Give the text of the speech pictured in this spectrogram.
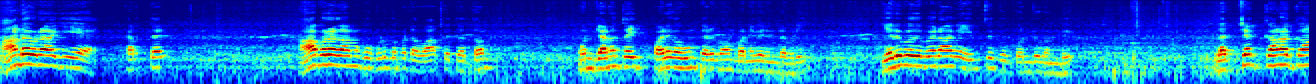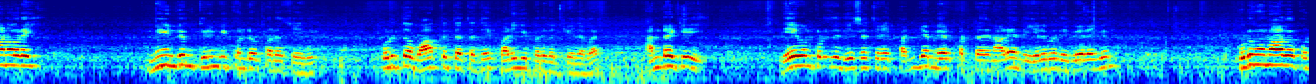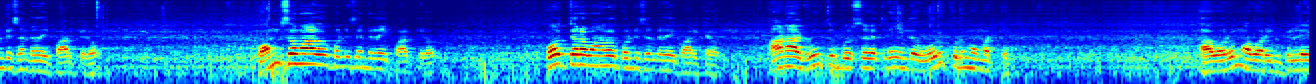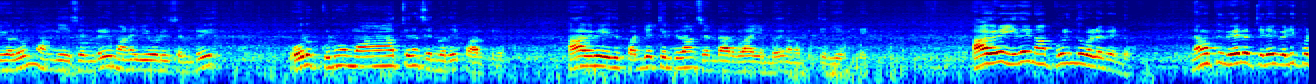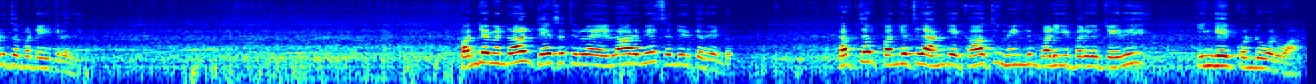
ஆண்டவராகிய கர்த்தர் ஆபரகாமுக்கு கொடுக்கப்பட்ட வாக்கு தத்துவம் உன் ஜனத்தை பழுகவும் பெருகவும் பண்ணுவேன் என்றபடி எழுபது பேராக எகிப்துக்கு கொண்டு வந்து லட்சக்கணக்கானோரை மீண்டும் திரும்பி கொண்டு வர செய்து கொடுத்த வாக்கு தத்தத்தை பழகி பெருகச் செய்தவர். அன்றைக்கு தேவன் கொடுத்த தேசத்திலே பஞ்சம் ஏற்பட்டதினாலே அந்த எழுபது பேரையும் குடும்பமாக கொண்டு சென்றதை பார்க்கிறோம். வம்சமாக கொண்டு சென்றதை பார்க்கிறோம். கோத்திரமாக கொண்டு சென்றதை பார்க்கிறோம். ஆனால் ரூத்து புஸ்தகத்திலே இந்த ஒரு குடும்பம் மட்டும். அவரும் அவரின் பிள்ளைகளும் அங்கே சென்று மனைவியோடு சென்று ஒரு குடும்பம் மாத்திரம் செல்வதை பார்க்கிறோம். ஆகவே இது பஞ்சத்திற்கு தான் சென்றார்களா என்பது நமக்கு தெரியவில்லை. ஆகவே இதை நாம் புரிந்து கொள்ள வேண்டும். நமக்கு வேதத்திலே வெளிப்படுத்தப்பட்டிருக்கிறது. பஞ்சம் என்றால் தேசத்தில் உள்ள எல்லாருமே சென்றிருக்க வேண்டும். கர்த்தர் பஞ்சத்தில் அங்கே காத்து மீண்டும் பழுகி பெருகச் செய்து இங்கே கொண்டு வருவார்.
